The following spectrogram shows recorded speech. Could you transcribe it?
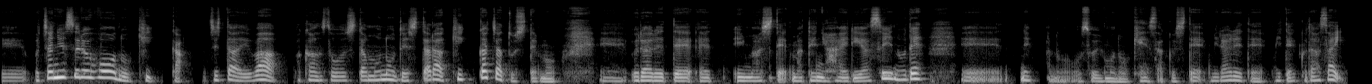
えー、お茶にする方の喫茶自体は乾燥したものでしたら喫茶茶としても、えー、売られていまして、まあ、手に入りやすいので、ね、あのそういうものを検索して見られてみてください。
